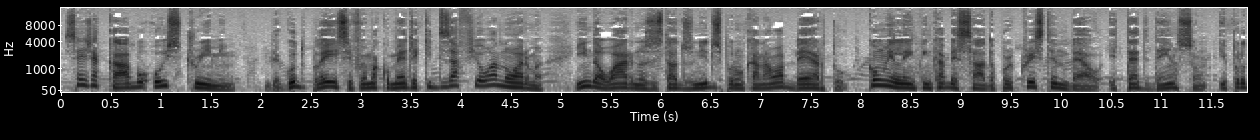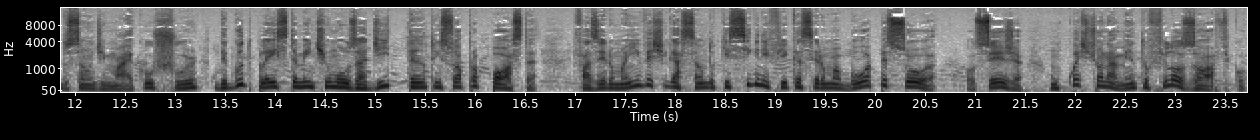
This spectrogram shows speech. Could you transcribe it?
seja cabo ou streaming. The Good Place foi uma comédia que desafiou a norma, indo ao ar nos Estados Unidos por um canal aberto. Com um elenco encabeçado por Kristen Bell e Ted Danson e produção de Michael Schur, The Good Place também tinha uma ousadia e tanto em sua proposta, fazer uma investigação do que significa ser uma boa pessoa, ou seja, um questionamento filosófico.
